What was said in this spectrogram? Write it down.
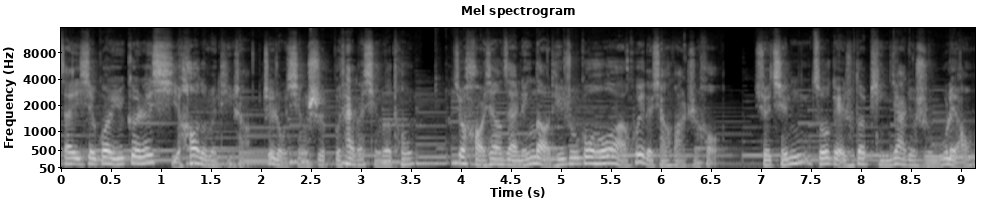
在一些关于个人喜好的问题上，这种形式不太能行得通。就好像在领导提出篝火晚会的想法之后，雪琴所给出的评价就是无聊，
